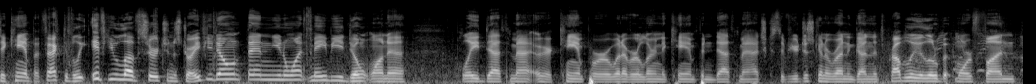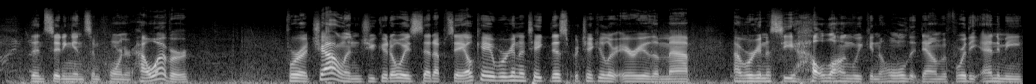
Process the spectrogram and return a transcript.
to camp effectively if you love search and destroy. If you don't, then you know what? Maybe you don't want to play deathmatch or camper or whatever. Learn to camp in deathmatch because if you're just going to run and gun, it's probably a little bit more fun than sitting in some corner. However, for a challenge, you could always set up, say, okay, we're going to take this particular area of the map and we're going to see how long we can hold it down before the enemy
